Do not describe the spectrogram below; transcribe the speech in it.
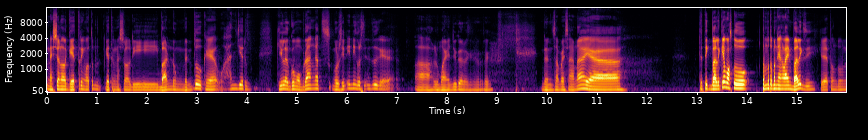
national gathering. Waktu itu gathering nasional di Bandung. Dan itu kayak wah anjir gila gue mau berangkat ngurusin ini ngurusin itu kayak ah lumayan juga gitu. dan sampai sana ya titik baliknya waktu teman-teman yang lain balik sih kayak teman-teman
